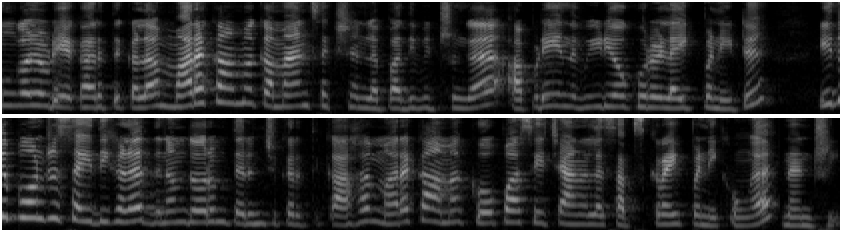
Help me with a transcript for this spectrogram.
உங்களுடைய கருத்துக்களை மறக்காம கமெண்ட் செக்ஷன்ல பதிவிட்டுருங்க. அப்படியே இந்த வீடியோக்கு ஒரு லைக் பண்ணிட்டு இது போன்ற செய்திகளை தினம்தோறும் தெரிஞ்சுக்கிறதுக்காக மறக்காம கோபாசே சேனலை சப்ஸ்கிரைப் பண்ணிக்கோங்க. நன்றி.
